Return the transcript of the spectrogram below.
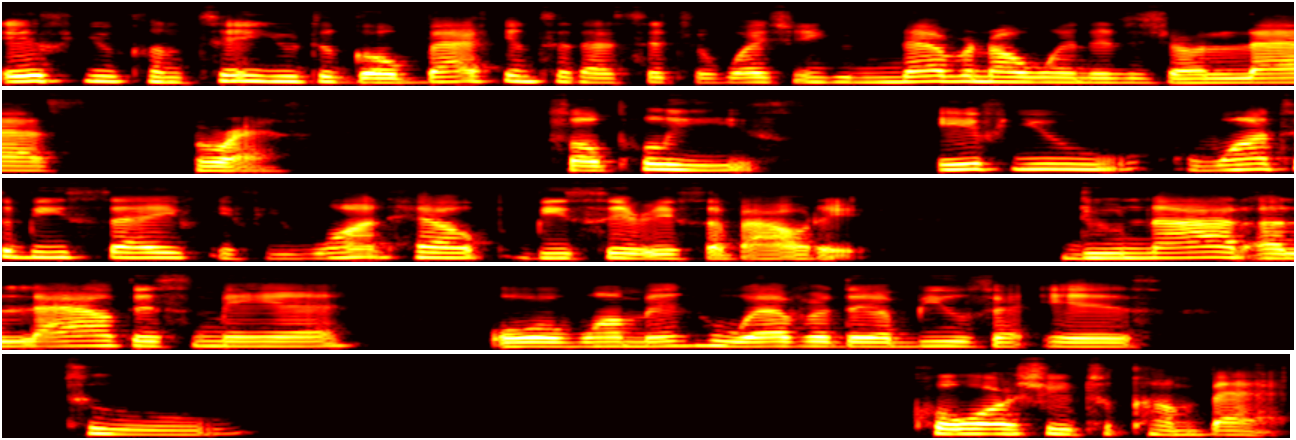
if you continue to go back into that situation, you never know when it is your last breath. So please, if you want to be safe, if you want help, be serious about it. Do not allow this man or woman, whoever the abuser is, to coerce you to come back.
